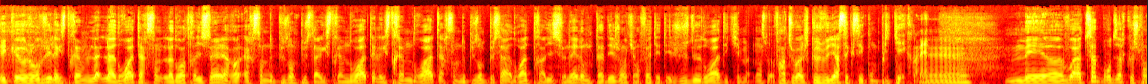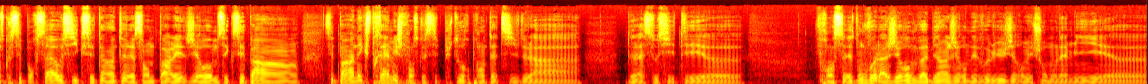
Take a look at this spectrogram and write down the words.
et qu'aujourd'hui l'extrême, la, la droite, elle ressemble, la droite traditionnelle, elle, elle ressemble de plus en plus à l'extrême droite, et l'extrême droite, elle ressemble de plus en plus à la droite traditionnelle. Donc t'as des gens qui en fait étaient juste de droite et qui maintenant, enfin tu vois, ce que je veux dire, c'est que c'est compliqué quand même. euh, Mais euh, voilà, tout ça pour dire que je pense que c'est pour ça aussi que c'était intéressant de parler de Jérôme, c'est que c'est pas un c'est pas un extrême et je pense que c'est plutôt représentatif de la de la société euh, française. Donc voilà, Jérôme va bien, Jérôme évolue, Jérôme est toujours mon ami et, euh,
